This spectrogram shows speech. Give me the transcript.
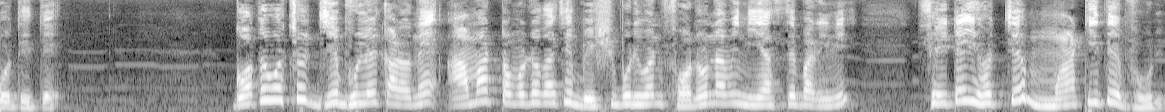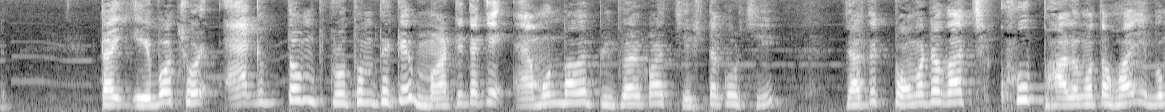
গতিতে। গত বছর যে ভুলের কারণে আমার টমেটো গাছে বেশি পরিমাণ ফলন আমি নিয়ে আসতে পারিনি, সেইটাই হচ্ছে মাটিতে ভুল। তাই এবছর একদম প্রথম থেকে মাটিটাকে এমনভাবে প্রিপেয়ার করার চেষ্টা করছি যাতে টমেটো গাছ খুব ভালো মতো হয় এবং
